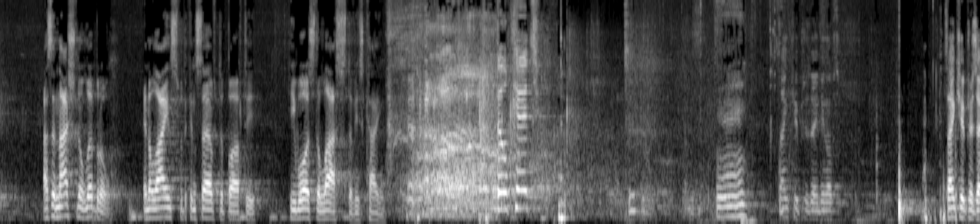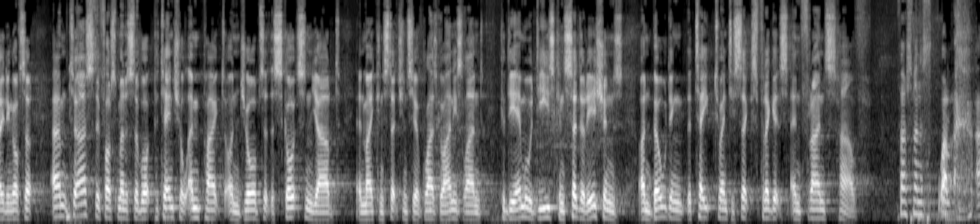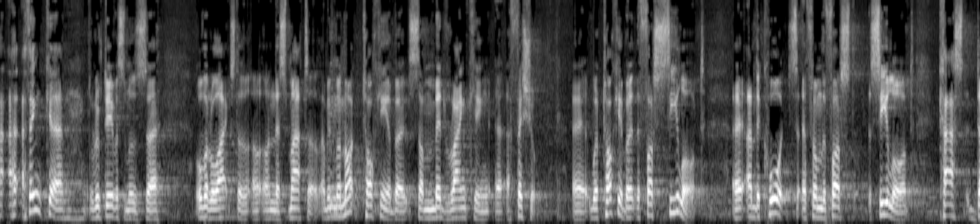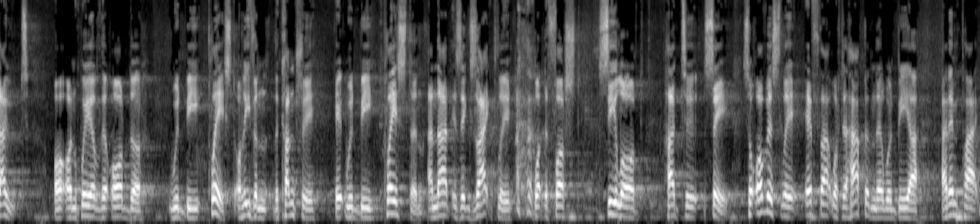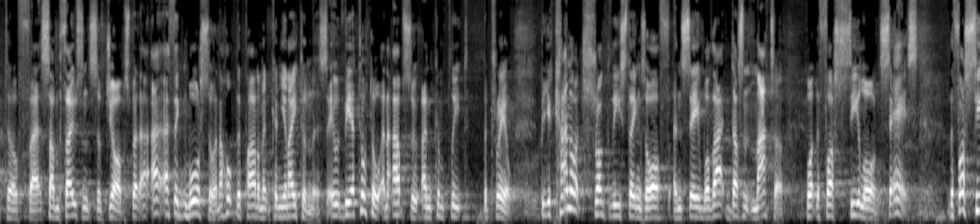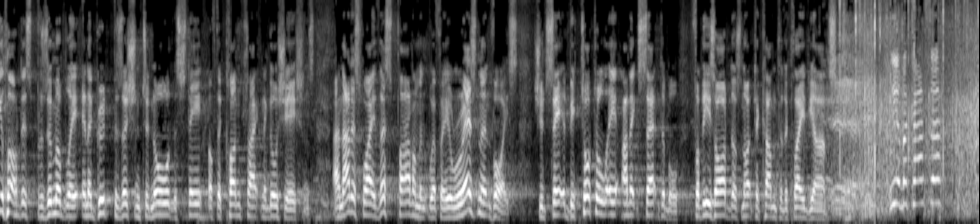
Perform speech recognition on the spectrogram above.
as a National Liberal in alliance with the Conservative Party, he was the last of his kind. Bill Kidd. Thank you, Presiding Officer. Thank you, Presiding Officer. Um, to ask the First Minister what potential impact on jobs at the Scotstoun Yard in my constituency of Glasgow Anniesland could the MOD's considerations on building the Type 26 frigates in France have? First Minister. Well, I, I think uh, Ruth Davidson was uh, over-relaxed on, on this matter. I mean, we're not talking about some mid-ranking uh, official. Uh, we're talking about the First Sea Lord. Uh, and the quote from the First Sea Lord cast doubt on where the order would be placed, or even the country it would be placed in. And that is exactly what the First Sea Lord had to say. So obviously, if that were to happen, there would be a, an impact of uh, some thousands of jobs. But I, I think more so, and I hope the Parliament can unite on this, it would be a total and absolute and complete betrayal. But you cannot shrug these things off and say, well, that doesn't matter what the First Sea Lord says. The First Sea Lord is presumably in a good position to know the state of the contract negotiations. And that is why this Parliament, with a resonant voice, should say it would be totally unacceptable for these orders not to come to the Clyde Yards. Liam McArthur.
